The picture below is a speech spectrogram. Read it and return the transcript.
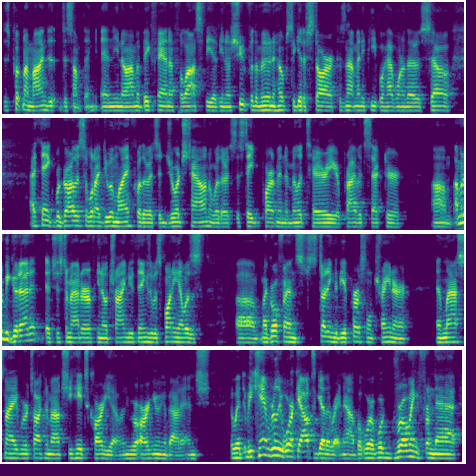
just put my mind to, to, something. And, you know, I'm a big fan of philosophy of, you know, shoot for the moon and hopes to get a star because not many people have one of those. So I think regardless of what I do in life, whether it's at Georgetown or whether it's the State Department, the military or private sector, um, I'm going to be good at it. It's just a matter of, you know, trying new things. It was funny. I was, uh, my girlfriend's studying to be a personal trainer. And last night we were talking about she hates cardio and we were arguing about it. And she, we can't really work out together right now, but we're, we're growing from that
